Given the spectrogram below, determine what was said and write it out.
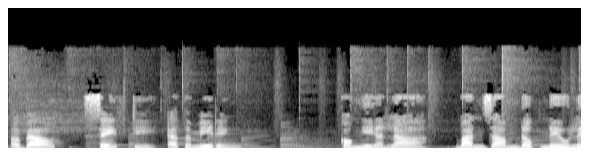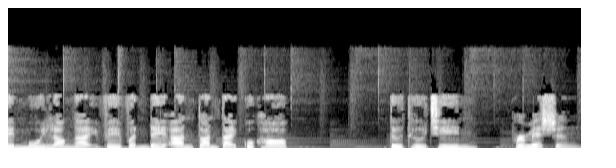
about safety at the meeting. có nghĩa là ban giám đốc nêu lên mối lo ngại về vấn đề an toàn tại cuộc họp. Từ thứ 9, Permission.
